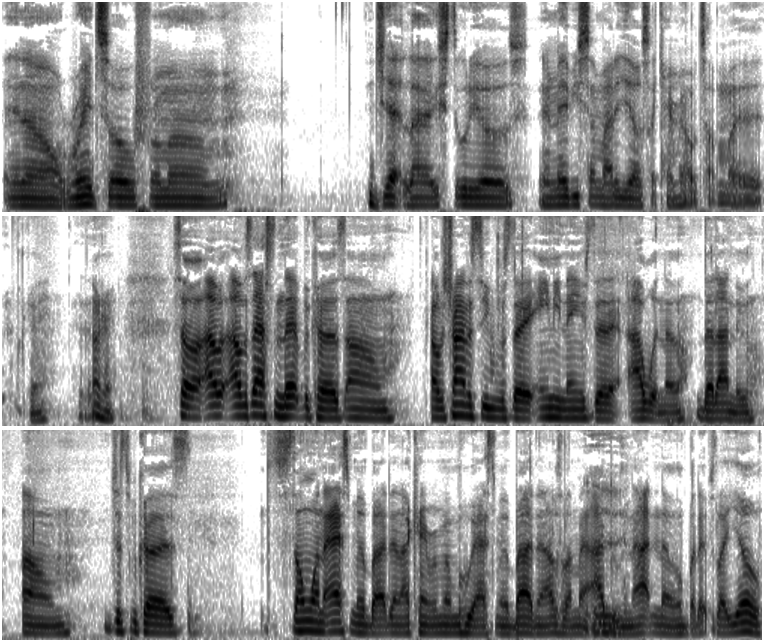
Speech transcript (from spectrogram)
and uh, Renzo from um, Jet Lag Studios, and maybe somebody else. I can't remember off the top of my head. Okay. Yeah. Okay. So I, I was asking that because um I was trying to see was there any names that I would know that I knew. Um just because someone asked me about it and I can't remember who asked me about it and I was like, Man, I do not know. But it was like, yo,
